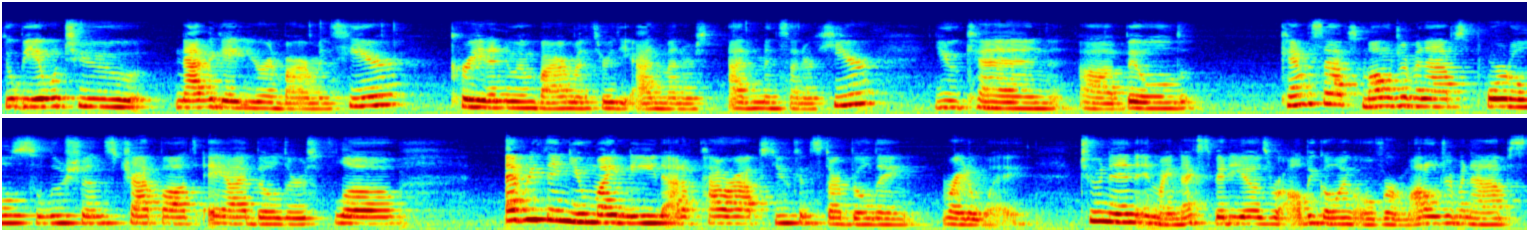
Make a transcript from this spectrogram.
You'll be able to navigate your environments here, create a new environment through the admin, admin center here. You can uh, build Canvas apps, model-driven apps, portals, solutions, chatbots, AI builders, flow, everything you might need out of Power Apps you can start building right away. Tune in in my next videos where I'll be going over model-driven apps,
